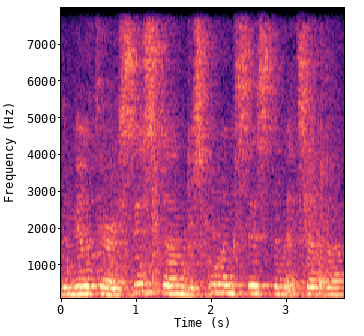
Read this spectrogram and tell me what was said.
the military system, the schooling system, etc.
